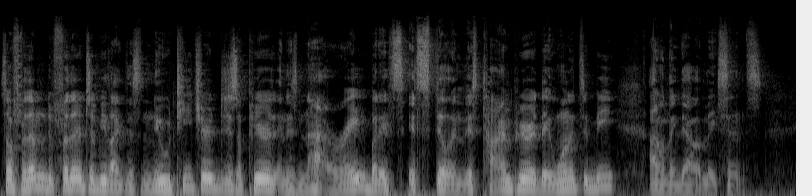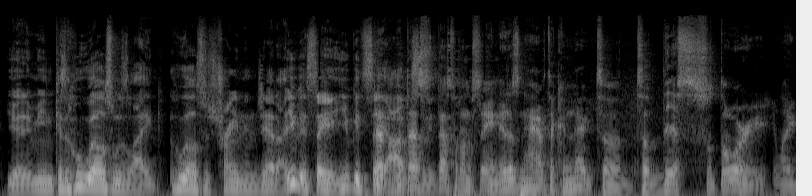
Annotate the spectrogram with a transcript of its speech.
So for them, to, for there to be like this new teacher just appears and it's not Rey, but it's it's still in this time period they want it to be. I don't think that would make sense. You know what I mean? Because who else was like who else was training Jedi? You could say you could say That- obviously. that's that's what I'm saying. It doesn't have to connect to to this story. Like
